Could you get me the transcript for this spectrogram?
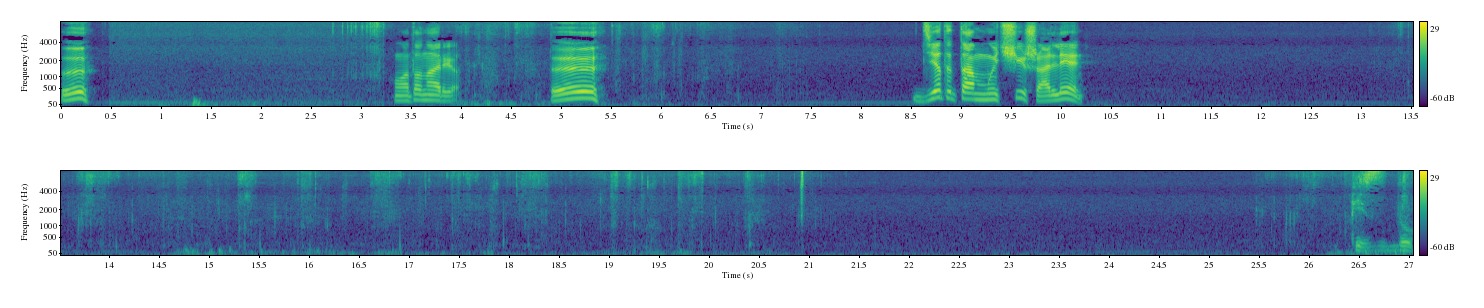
Э! Вот он орет. Э! Где ты там мычишь, олень? Пизду.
